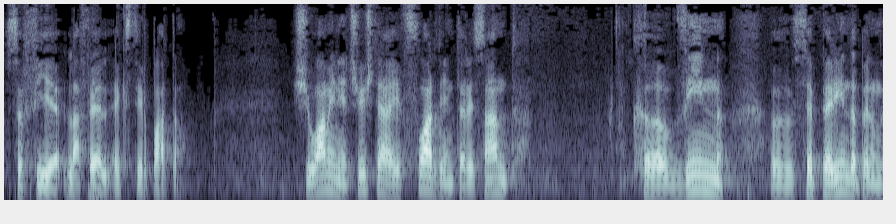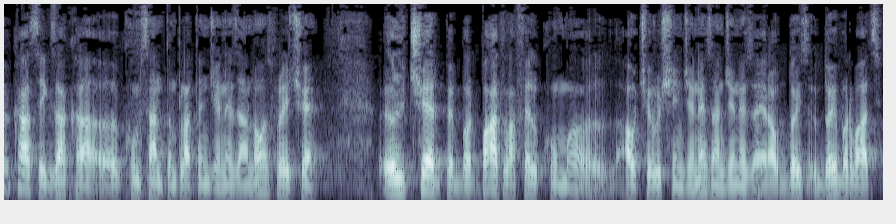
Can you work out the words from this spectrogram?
să fie la fel extirpată. Și oamenii aceștia e foarte interesant că vin, uh, se perindă pe lângă casă, exact ca uh, cum s-a întâmplat în Geneza 19, îl cer pe bărbat, la fel cum uh, au cerut și în Geneza. În Geneza erau doi, doi bărbați.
